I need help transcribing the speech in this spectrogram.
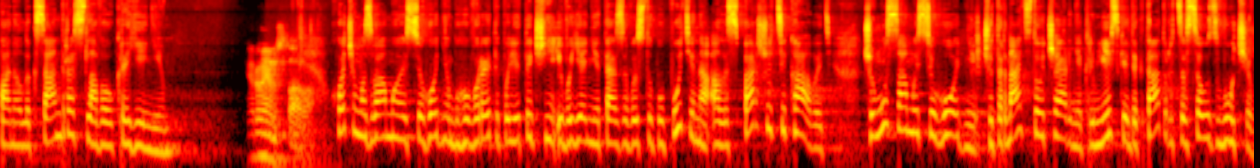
Пане Олександре, слава Україні! Героям слава. Хочемо з вами сьогодні обговорити політичні і воєнні тези виступу Путіна, але спершу цікавить, чому саме сьогодні, 14 червня, кремлівський диктатор це все озвучив.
